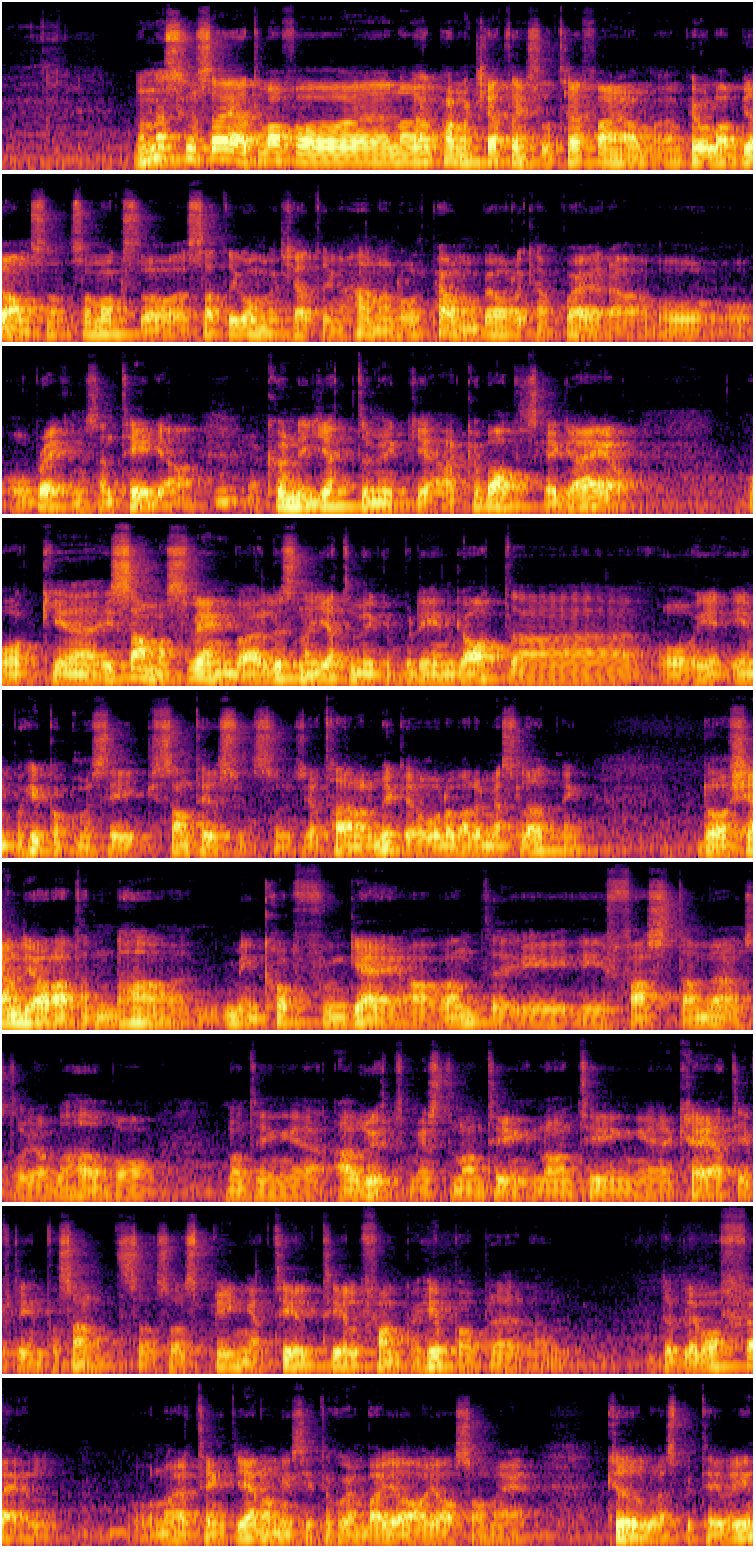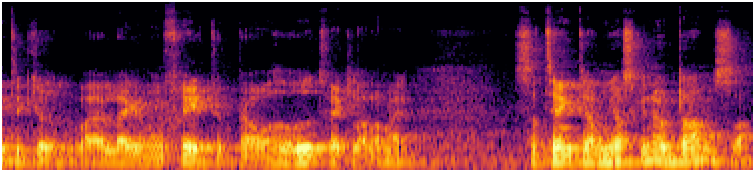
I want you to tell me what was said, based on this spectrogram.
Men jag skulle säga att det var för, eh, när jag höll på med klättring så träffade jag en polare Björn som, som också satte igång med klättring. Han hade hållit på med både capoeira och, och, och breaking sen tidigare. Jag kunde jättemycket akrobatiska grejer. Och eh, i samma sväng började jag lyssna jättemycket på din gata eh, och in, in på hiphopmusik samtidigt som jag tränade mycket och då var det mest löpning. Då kände jag att den här, min kropp fungerar inte i, i fasta mönster. Jag behöver någonting eh, arytmiskt, någonting, någonting eh, kreativt och intressant. Så, så springa till, till funk och hiphop, det, det blev bara fel. Och när jag tänkt igenom min situation, vad gör jag som är kul respektive inte kul? Vad jag lägger min fritid på och hur utvecklar det mig? Så tänkte jag, men jag ska nog dansa.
